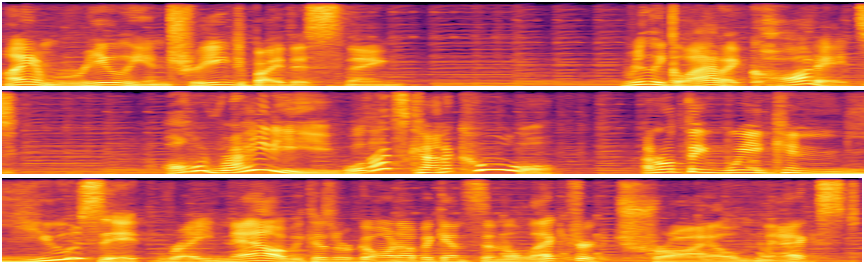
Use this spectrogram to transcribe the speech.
I am really intrigued by this thing. Really glad I caught it. Alrighty, well that's kind of cool. I don't think we can use it right now because we're going up against an electric trial next.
